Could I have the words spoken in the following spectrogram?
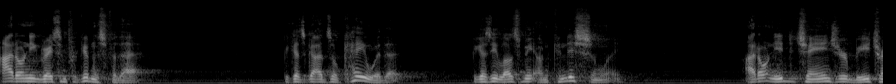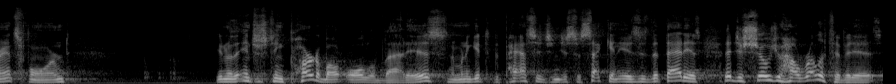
I don't need grace and forgiveness for that. Because God's okay with it. Because He loves me unconditionally. I don't need to change or be transformed. You know, the interesting part about all of that is, I'm going to get to the passage in just a second, is, is that that is, that just shows you how relative it is.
